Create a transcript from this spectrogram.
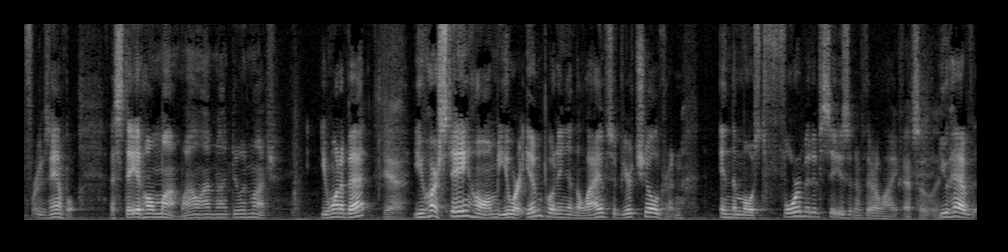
for example, a stay at home mom, well, I'm not doing much. You want to bet? Yeah. You are staying home, you are inputting in the lives of your children in the most formative season of their life. Absolutely. You have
